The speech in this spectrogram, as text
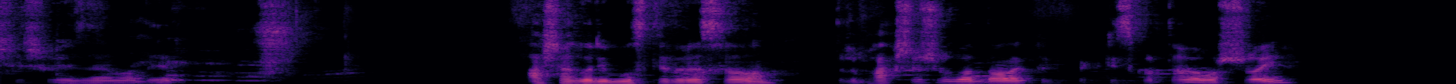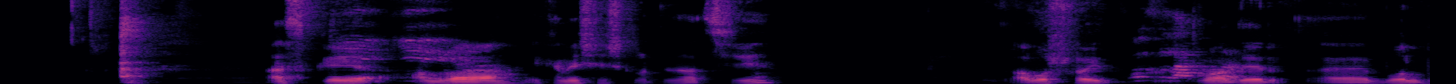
শেষ হয়ে যায় আমাদের। আশা করি বুঝতে পেরেছ। তাহলে ভাগশেষ সুবাদ আমাদের প্র্যাকটিস করতে হবে অবশ্যই। আজকে আমরা এখানে শেষ করতে যাচ্ছি। অবশ্যই তোমাদের বলব,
